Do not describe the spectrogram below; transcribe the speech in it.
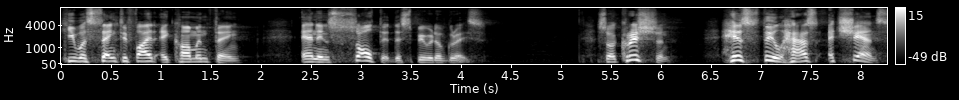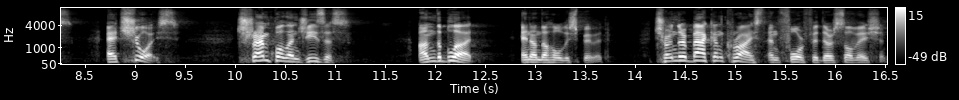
he was sanctified a common thing and insulted the Spirit of grace. So a Christian, he still has a chance, a choice. Trample on Jesus, on the blood and on the Holy Spirit. Turn their back on Christ and forfeit their salvation.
